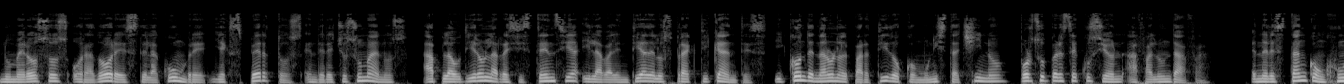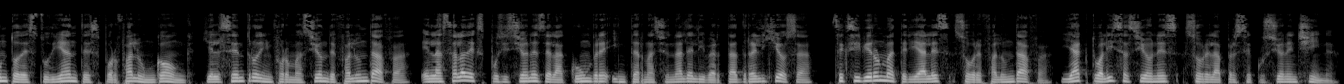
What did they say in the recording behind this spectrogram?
Numerosos oradores de la cumbre y expertos en derechos humanos aplaudieron la resistencia y la valentía de los practicantes y condenaron al Partido Comunista Chino por su persecución a Falun Dafa. En el stand conjunto de estudiantes por Falun Gong y el Centro de Información de Falun Dafa, en la sala de exposiciones de la Cumbre Internacional de Libertad Religiosa, se exhibieron materiales sobre Falun Dafa y actualizaciones sobre la persecución en China.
